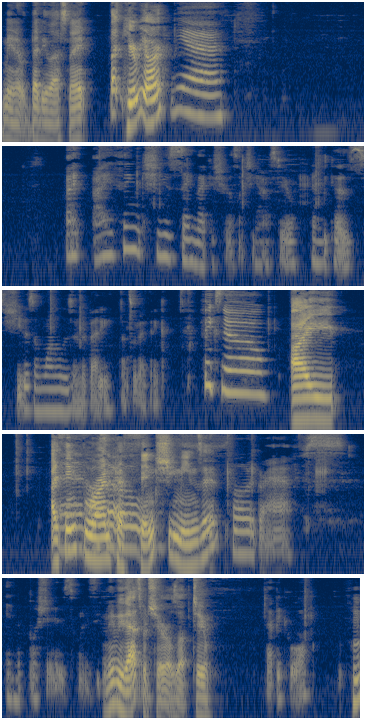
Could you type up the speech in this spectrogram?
made out with Betty last night. But here we are. Yeah. I I think she's saying that because she feels like she has to, and because she doesn't want to lose him to Betty. That's what I think. Fake snow I, I think And Veronica thinks she means it. photographs in the bushes. What is it? Maybe that's what Cheryl's up to. That'd be cool. Hmm?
